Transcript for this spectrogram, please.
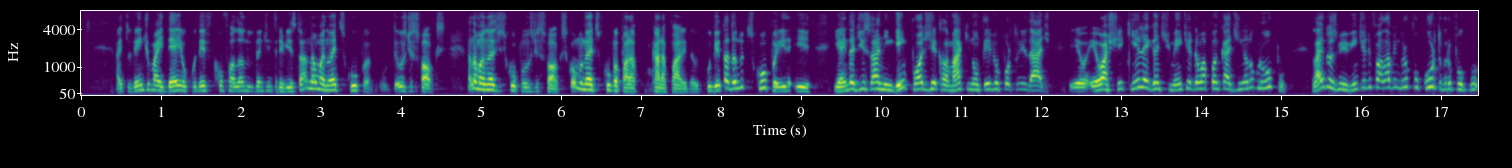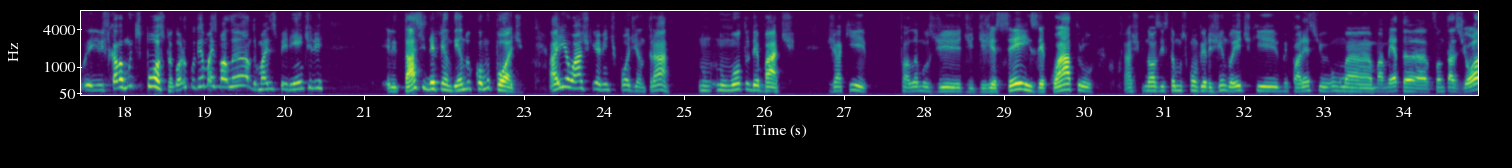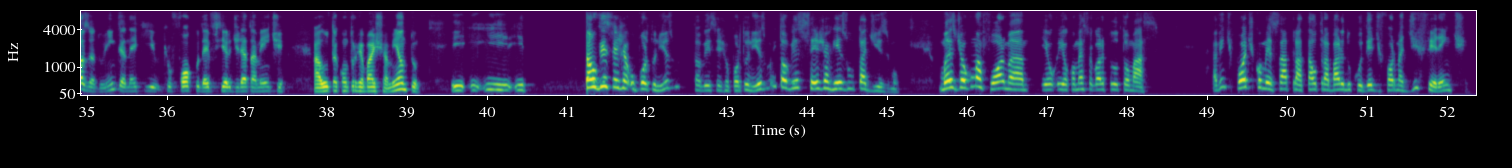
Aí tu vende uma ideia, o Cudê ficou falando durante a entrevista, ah, não, mas não é desculpa, os desfalques. Ah, não, mas não é desculpa, os desfalques. Como não é desculpa para cara pálida? O Cudê tá dando desculpa e, e, e, ainda diz, ah, ninguém pode reclamar que não teve oportunidade. Eu, eu achei que elegantemente ele deu uma pancadinha no grupo. Lá em 2020 ele falava em grupo curto, grupo e ficava muito exposto. Agora o Cudê é mais malandro, mais experiente, ele ele tá se defendendo como pode. Aí eu acho que a gente pode entrar num, num outro debate, já que falamos de, de, de G6, Z4, Acho que nós estamos convergindo aí de que me parece uma, uma meta fantasiosa do Inter, né? Que, que o foco deve ser diretamente a luta contra o rebaixamento. E, e, e talvez seja oportunismo, talvez seja oportunismo e talvez seja resultadismo. Mas de alguma forma, eu, eu começo agora pelo Tomás. A gente pode começar a tratar o trabalho do Cudê de forma diferente?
